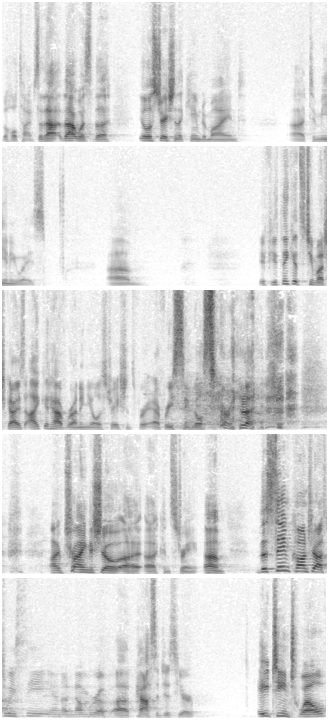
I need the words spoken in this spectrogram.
the whole time. So that, that was the illustration that came to mind, uh, to me, anyways. Um, If you think it's too much, guys, I could have running illustrations for every single sermon. I'm trying to show a, a constraint. Um, the same contrast we see in a number of uh, passages here. 1812.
